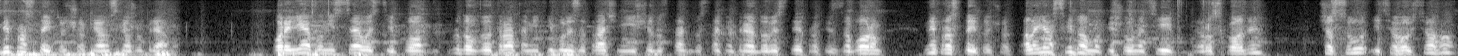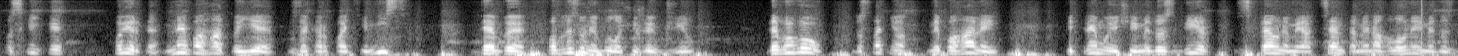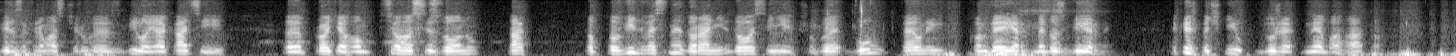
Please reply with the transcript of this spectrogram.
Непростий точок, я вам скажу прямо. По рельєфу місцевості, по трудовитратам, які були затрачені, і ще достатньо, достатньо треба довести трохи з забором. непростий точок. Але я свідомо пішов на ці розходи часу і цього всього, оскільки, повірте, небагато є в Закарпатті місць, де би поблизу не було чужих бджіл, де би достатньо непоганий підтримуючий медозбір з певними акцентами на головний медозбір, зокрема з, чер- е, з білої акації е, протягом всього сезону. Так? Тобто від весни до, ранні, до осені, щоб був певний конвеєр медозбірний. Таких точків дуже небагато.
